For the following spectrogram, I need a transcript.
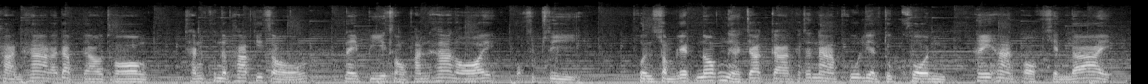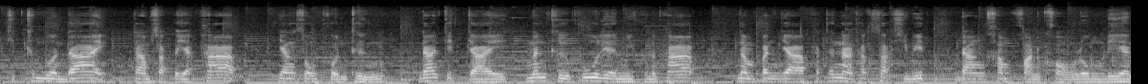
ผ่าน 5 ระดับดาวทอง ชั้นคุณภาพที่ 2 ในปี 2564 ผลสำเร็จนอกเหนือจากการพัฒนาผู้เรียนทุกคน ให้อ่านออกเขียนได้ คิดคำนวณได้ ตามศักยภาพ ยังส่งผลถึงด้านจิตใจ นั่นคือผู้เรียนมีคุณภาพนำปัญญาพัฒนาทักษะชีวิต ดังคำขวัญของโรงเรียน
